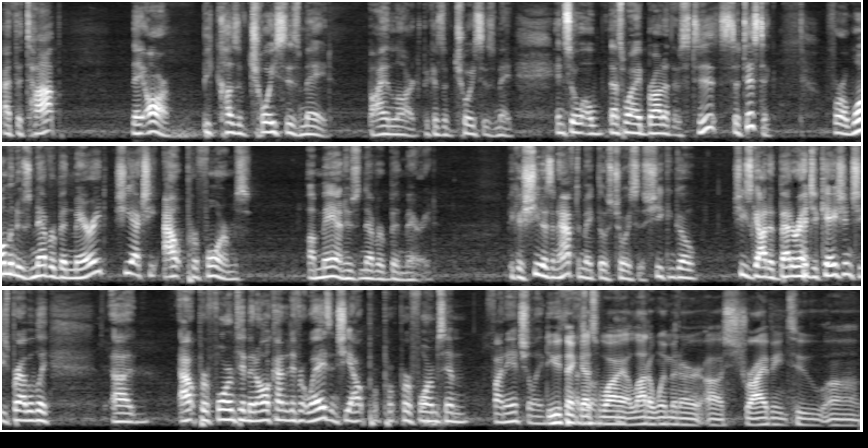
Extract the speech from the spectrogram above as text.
At the top, they are because of choices made, by and large, because of choices made. And so uh, that's why I brought up the st- statistic. For a woman who's never been married, she actually outperforms a man who's never been married because she doesn't have to make those choices. She can go. She's got a better education. She's probably uh, outperformed him in all kind of different ways, and she outperforms him financially. Do you think that's well. why a lot of women are uh, striving to um,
